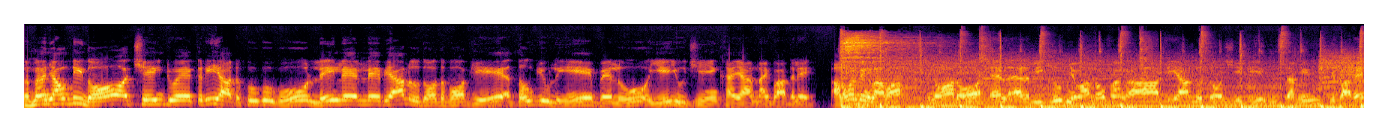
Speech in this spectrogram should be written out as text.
မမှန်ကြောင်းသိသောအချိန်တွယ်ကရိယာတစ်ခုခုကိုလိမ့်လဲလှည့်ပြားလိုသောသဘောဖြင့်အသုံးပြုလျင်ဘယ်လိုအရေးယူခြင်းခံရနိုင်ပါသလဲအားလုံးပဲမင်္ဂလာပါကျွန်တော်ကတော့ LLB Group မြန်မာလောဖန်ကတရားလွတ်တော်ရှိနေဦးစမ်းမင်းဦးဖြစ်ပါတယ်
